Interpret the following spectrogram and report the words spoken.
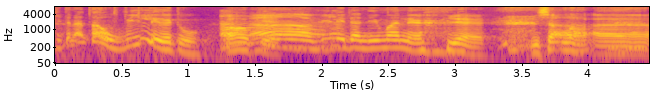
Kita nak tahu bila tu. Uh, okay. uh, bila dan di mana? Ya. Yeah. Insyaallah uh,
